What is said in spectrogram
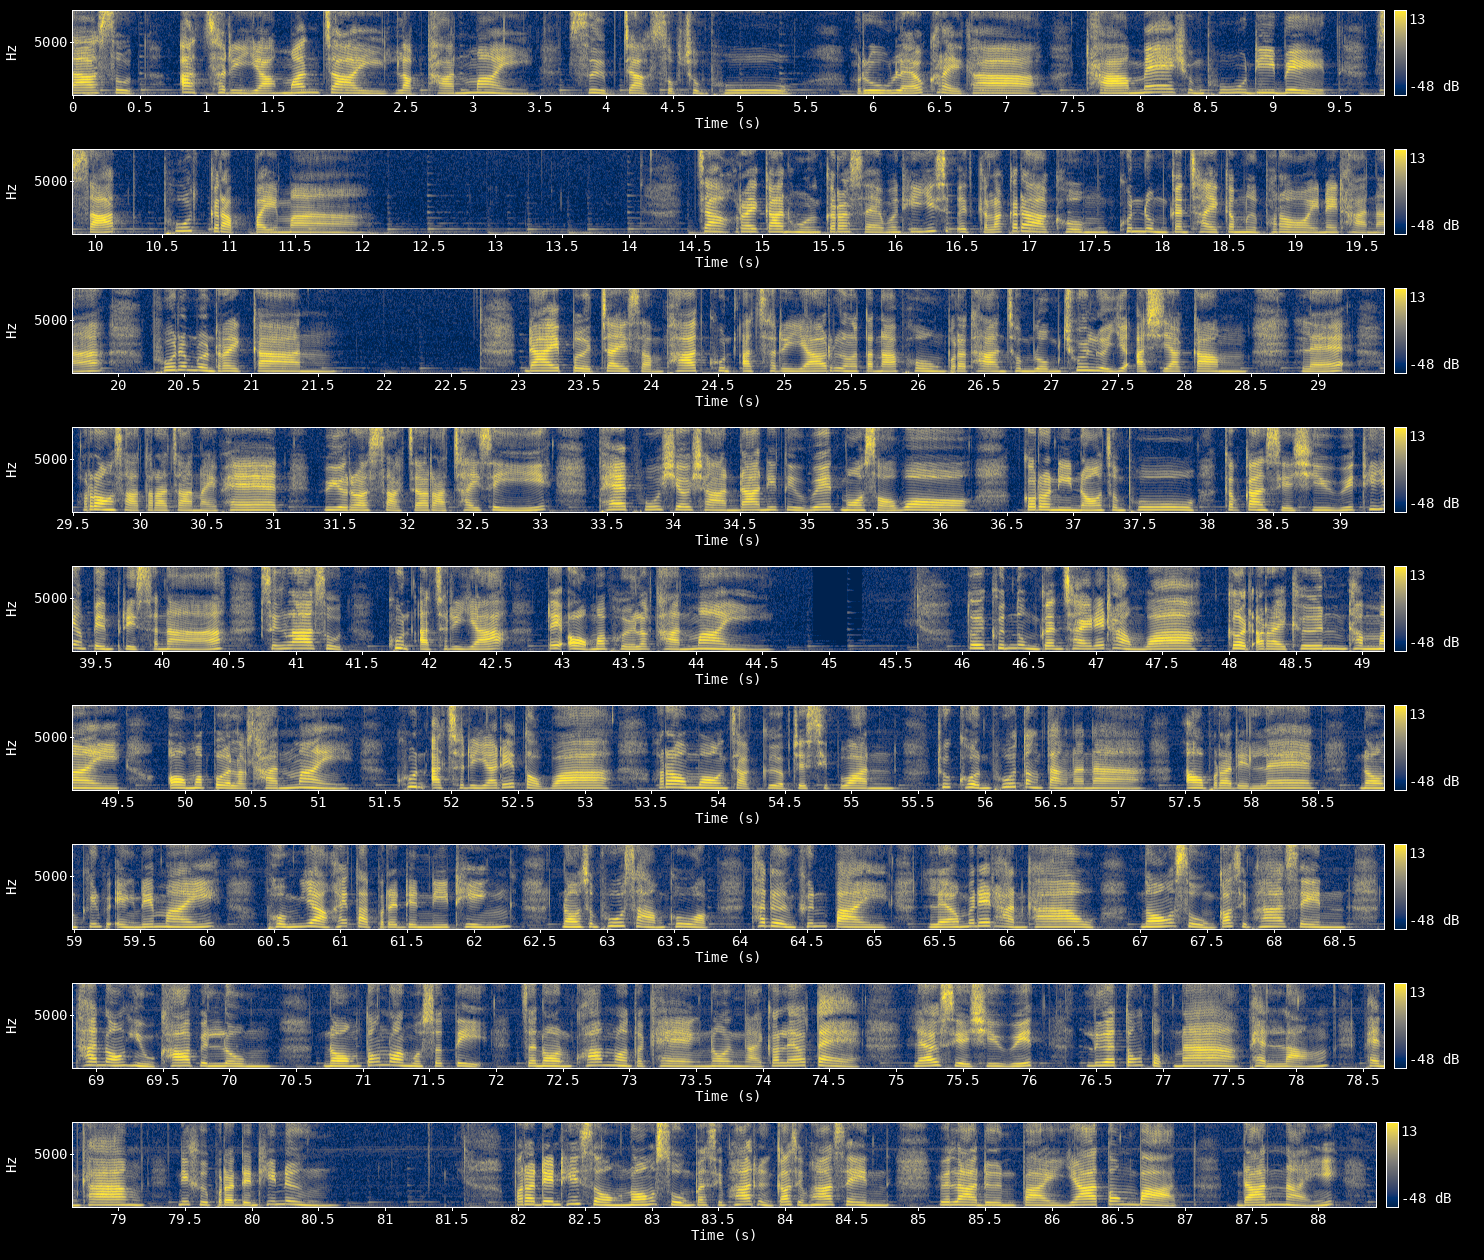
ล่าสุด อัจฉริยะมั่นใจหลักฐานใหม่ สืบจากศพชมพู่รู้แล้วใครค่ะท้าแม่ชมพู่ดีเบต ซัดพูดกลับไปมา จากรายการโหนกระแสวันที่ 21 กรกฎาคม คุณหนุ่มกัญชัยกำเนิดพลอยในฐานะ ผู้ดำเนินรายการ ได้เปิดใจสัมภาษณ์คุณอัจฉริยะเรืองรัตนพงศ์ประธานชมรมช่วยเหลือเหยื่ออาชญากรรม และรองศาสตราจารย์นายแพทย์ วีรศักดิ์จรัสชัยศรีแพทย์ผู้เชี่ยวชาญด้านนิติเวชมสว กรณีน้องชมพู่กับการเสียชีวิตที่ยังเป็นปริศนา ซึ่งล่าสุดคุณอัจฉริยะได้ออกมาเผยหลักฐานใหม่ โดยคุณหนุ่มกัญชัยได้ถามว่าเกิดอะไรขึ้นทำไม ออกมาเปิดหลักฐานใหม่ คุณอัจฉริยะได้ตอบว่า เรามองจากเกือบ 70 วัน ทุกคนพูดต่างๆ นานา เอาประเด็นแรก น้องขึ้นไปเองได้ไหม ผมอยากให้ตัดประเด็นนี้ทิ้ง น้องชมพู่สามขวบ ถ้าเดินขึ้นไป แล้วไม่ได้ทานข้าว น้องสูง 95 เซน ถ้าน้องหิวข้าวเป็นลม น้องต้องนอนหมดสติ จะนอนคว่ำนอนตะแคง นอนหงายก็แล้วแต่ แล้วเสียชีวิต เลือดต้องตกหน้า แผ่นหลัง แผ่นข้าง นี่คือประเด็นที่หนึ่ง ประเด็นที่สองน้องสูง 85-95 เซน เวลาเดินไปย่าต้องบาด ด้านไหน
